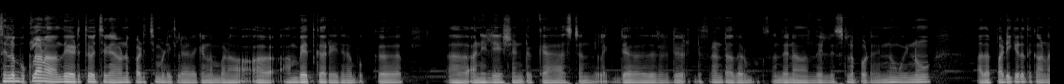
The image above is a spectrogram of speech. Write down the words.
சில புக்லாம் நான் வந்து எடுத்து வச்சிருக்கேன். ஒன்றும் படித்து முடிக்கல. எனக்கு நம்ம நான் அம்பேத்கர் எழுதின book annihilation to caste and like different other books வந்து நான் வந்து லிஸ்ட்டில் போட்டேன். இன்னும் இன்னும் அதை படிக்கிறதுக்கான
